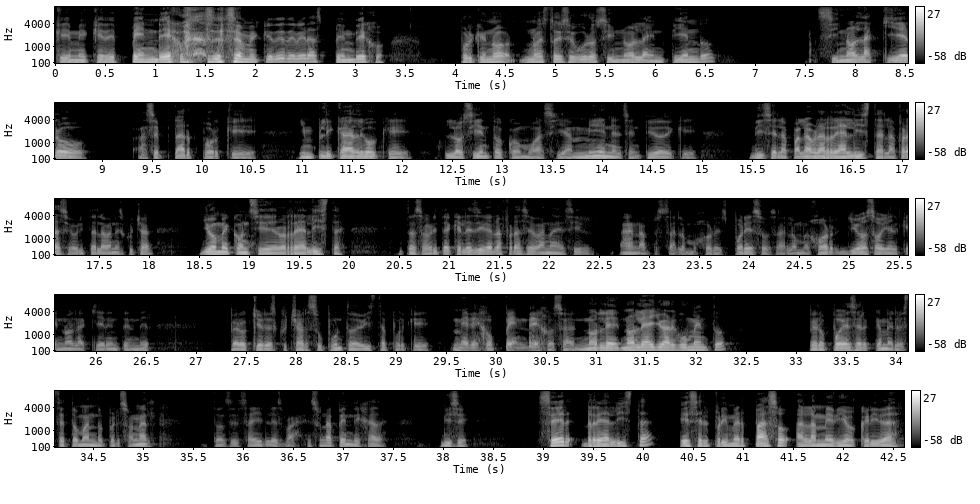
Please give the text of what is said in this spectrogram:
que me quedé pendejo, o sea, me quedé de veras pendejo, porque no, no estoy seguro si no la entiendo, si no la quiero aceptar, porque implica algo que lo siento como hacia mí en el sentido de que dice la palabra realista la frase, ahorita la van a escuchar, yo me considero realista. Entonces ahorita que les diga la frase van a decir, ah, no, pues a lo mejor es por eso, o sea, a lo mejor yo soy el que no la quiere entender pero quiero escuchar su punto de vista porque me dejó pendejo. O sea, no le, no le hallo argumento, pero puede ser que me lo esté tomando personal. Entonces ahí les va. Es una pendejada. Dice, ser realista es el primer paso a la mediocridad.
